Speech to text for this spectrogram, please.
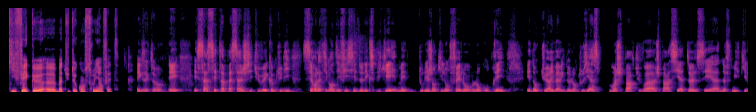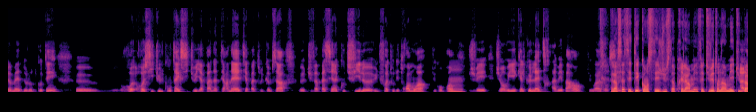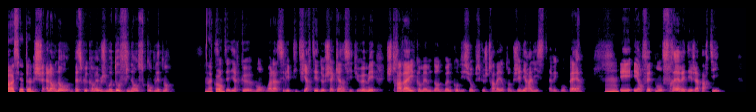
qui fait que euh, bah, tu te construis en fait. Exactement. Et, et ça, c'est un passage, si tu veux, et comme tu dis, c'est relativement difficile de l'expliquer, mais tous les gens qui l'ont fait l'ont compris. Et donc, tu arrives avec de l'enthousiasme. Moi, je pars, tu vois, je pars à Seattle, c'est à 9000 km de l'autre côté. Euh, re- resitue le contexte, si tu veux, il n'y a pas d'internet, il n'y a pas de truc comme ça. Euh, tu vas passer un coup de fil euh, une fois tous les trois mois, tu comprends? Hmm. je, vais, je vais envoyer quelques lettres à mes parents, tu vois. donc Alors ça, c'était quand? C'était juste après l'armée? Fait, Tu fais ton armée et tu Alors, pars à Seattle. je alors non, parce que quand même, je m'autofinance complètement. D'accord. C'est-à-dire que, bon, voilà, c'est les petites fiertés de chacun, si tu veux, mais je travaille quand même dans de bonnes conditions, puisque je travaille en tant que généraliste avec mon père. Hmm. Et, et en fait, mon frère est déjà parti.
